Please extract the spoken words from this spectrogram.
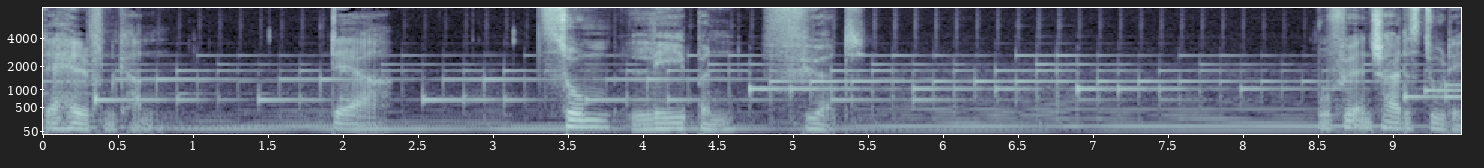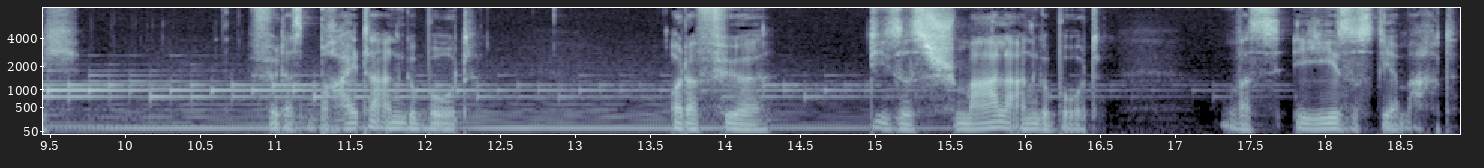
der helfen kann, der zum Leben führt. Wofür entscheidest du dich? für das breite Angebot oder für dieses schmale Angebot, was Jesus dir macht.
